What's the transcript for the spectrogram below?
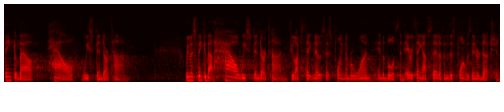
think about how we spend our time. We must think about how we spend our time. If you like to take notes, that's point number one in the bulletin. Everything I've said up until this point was introduction.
